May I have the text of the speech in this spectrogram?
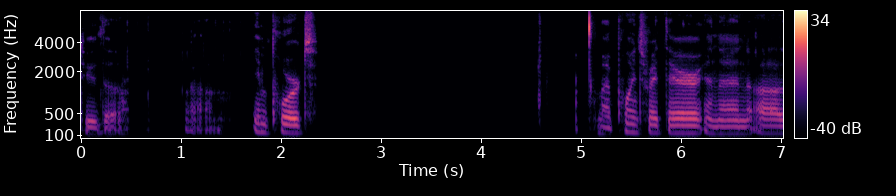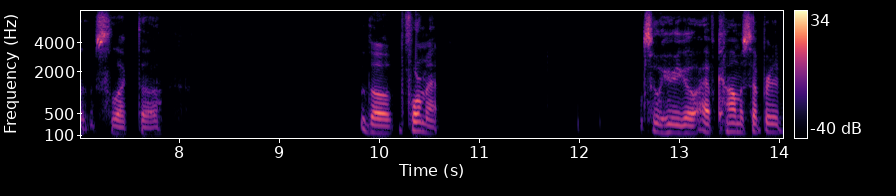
do the um, import my points right there and then uh, select the the format. So here you go. I have comma separated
